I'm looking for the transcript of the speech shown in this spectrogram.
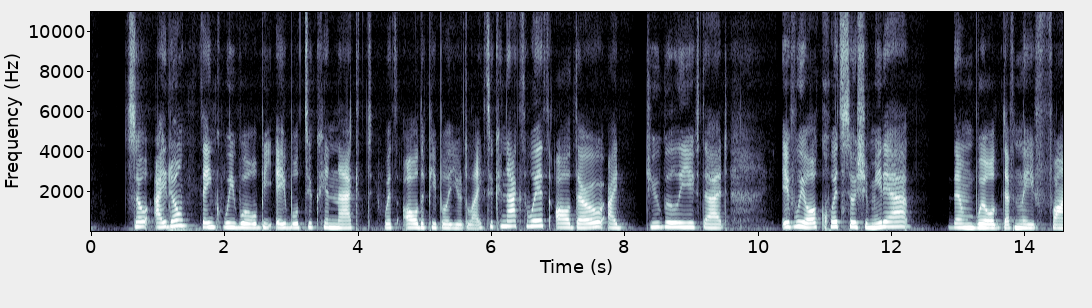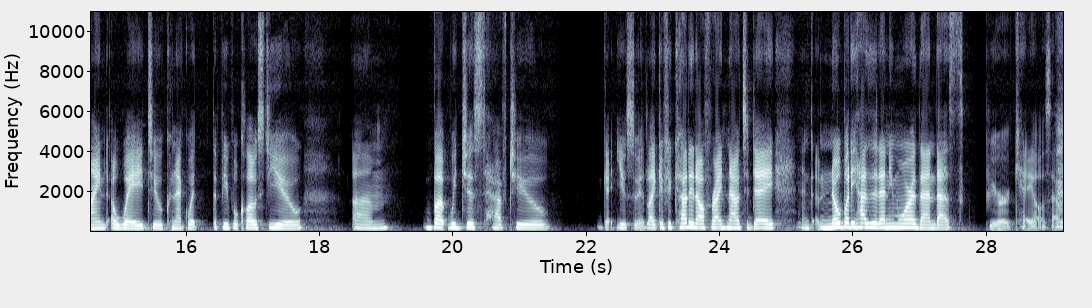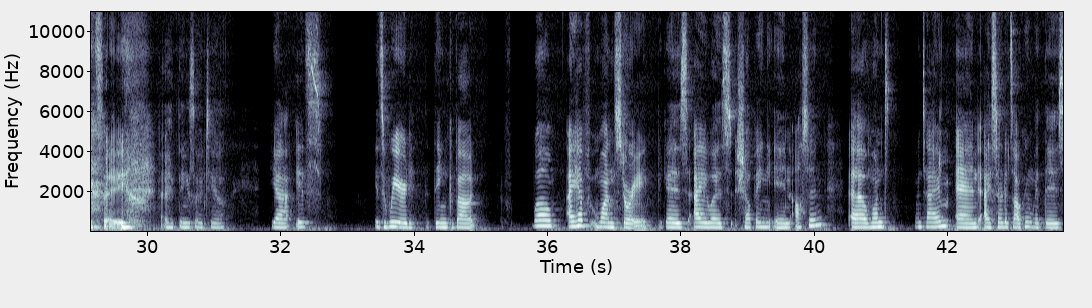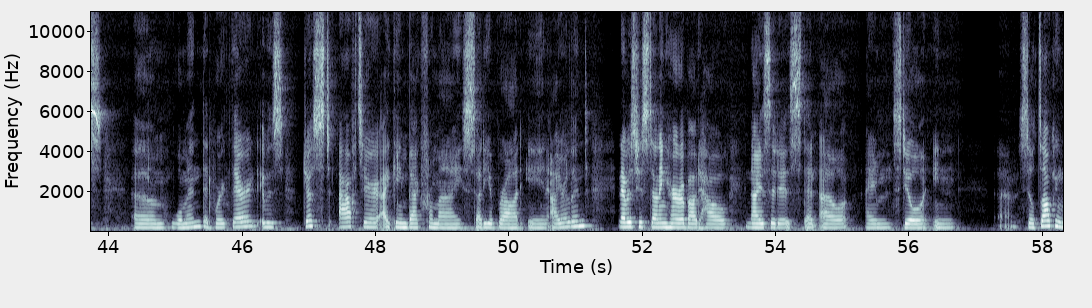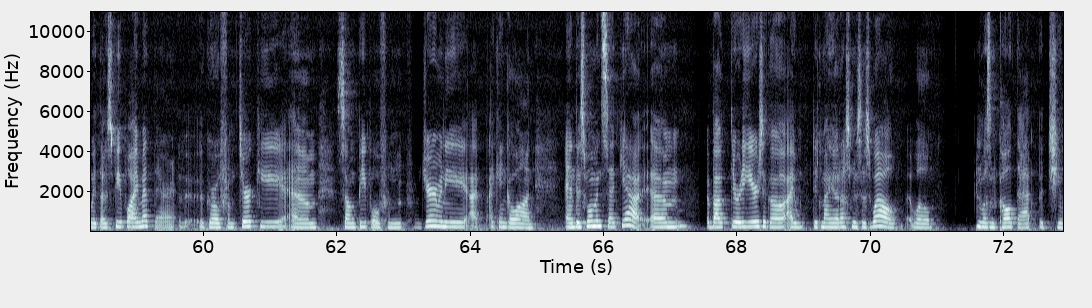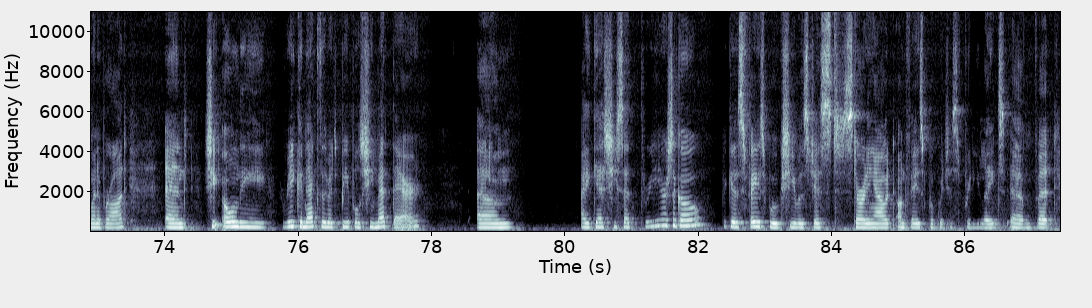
so I don't think we will be able to connect with all the people you'd like to connect with, although I do believe that if we all quit social media, then we'll definitely find a way to connect with the people close to you. Um, but we just have to get used to it. Like if you cut it off right now today and nobody has it anymore, then that's pure chaos, I would say. I think so too. Yeah, it's it's weird to think about. Well, I have one story because I was shopping in Austin uh, one one time, and I started talking with this um, woman that worked there. It was just after I came back from my study abroad in Ireland, and I was just telling her about how nice it is that i I'm still in. Uh, still talking with those people I met there. A girl from Turkey, um, some people from, from Germany. I, I can go on. And this woman said, Yeah, um, about 30 years ago, I did my Erasmus as well. Well, it wasn't called that, but she went abroad. And she only reconnected with people she met there. Um, I guess she said three years ago because Facebook, she was just starting out on Facebook, which is pretty late. Um, but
